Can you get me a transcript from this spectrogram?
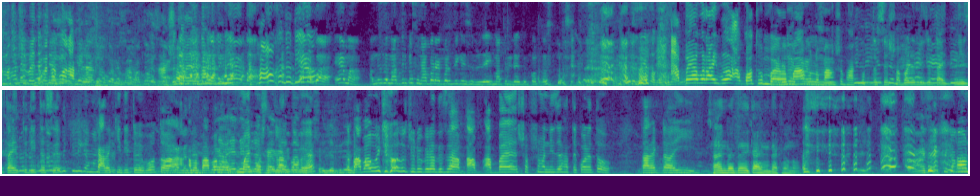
আমার শ্বশুর বাড়িতে পাঠাবো আর আমি রাখব আর সবাই ওখান থেকে দিয়ে এমা আপনি যে মাতৃর কাছে আবার একবার জিজ্ঞেস এই মাতৃটা করতেছে আব্বাই আবার আইবো প্রথমবার মা হলো মাংস ভাগ করতেছে সবার নিজের দায়িত্ব নিজ দায়িত্ব দিতেছে কারে কি দিতে হইব। তো আমার বাবা ঘুমাই পড়ছে তো বাবা ওইটা হলো শুরু করে দিয়েছে আব্বা সবসময় নিজের হাতে করে তো তার একটা ই। সাইন ভাই তো এই কাহিনী দেখল না। এখন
